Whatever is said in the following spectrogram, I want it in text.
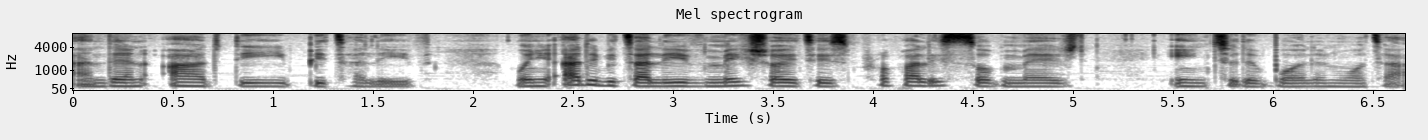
and then add the bitter leaf. When you add the bitter leaf, make sure it is properly submerged into the boiling water.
